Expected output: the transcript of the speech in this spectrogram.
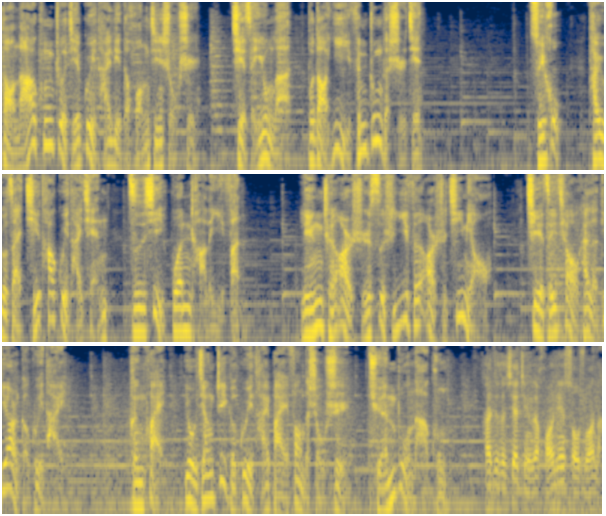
到拿空这节柜台里的黄金首饰，窃贼用了不到一分钟的时间。随后，他又在其他柜台前仔细观察了一番。凌晨二时四十一分二十七秒，窃贼撬开了第二个柜台，很快又将这个柜台摆放的首饰全部拿空。他就是先紧着黄金手镯拿，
